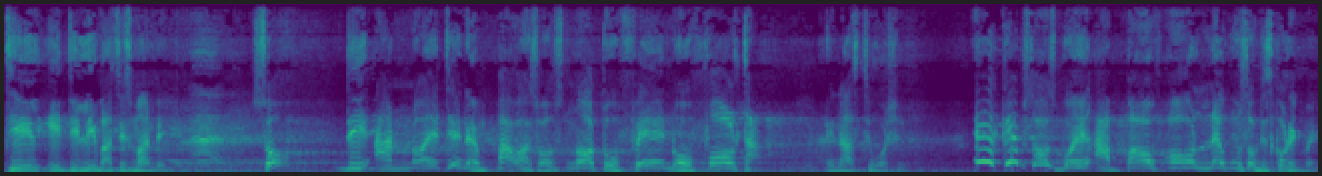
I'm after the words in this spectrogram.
till he delivers his mandate. So, the anointing empowers us not to fail nor falter in our stewardship. It keeps us going above all levels of discouragement.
